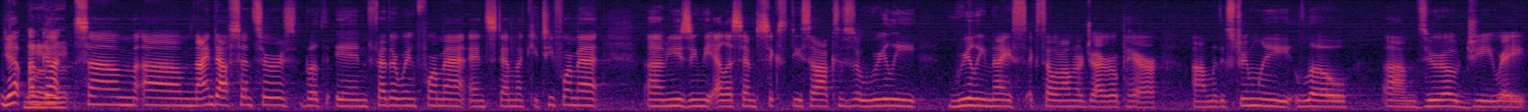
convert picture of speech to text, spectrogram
Yep, Not I've got yet. some um, 9DOF sensors, both in Featherwing format and Stemma QT format, um, using the LSM6DSOX. This is a really, really nice accelerometer gyro pair um, with extremely low um, zero G rate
